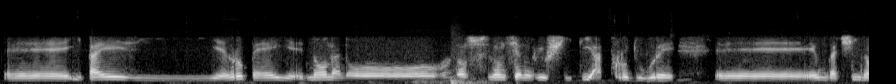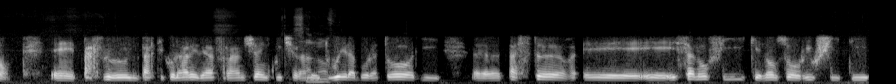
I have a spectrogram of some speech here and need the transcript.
eh, i paesi europei non, hanno, non, non siano riusciti a produrre eh, un vaccino, eh, parlo in particolare della Francia in cui c'erano Sanofi. due laboratori, eh, Pasteur e, e, Sanofi, che non sono riusciti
